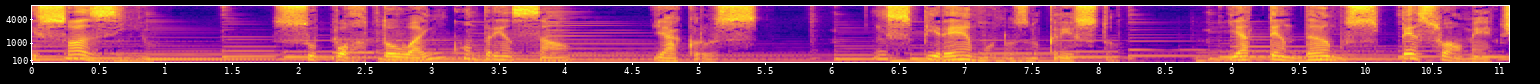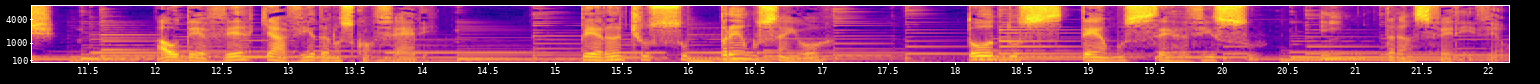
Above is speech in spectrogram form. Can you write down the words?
e sozinho suportou a incompreensão e a cruz. Inspiremo-nos no Cristo e atendamos pessoalmente ao dever que a vida nos confere. Perante o Supremo Senhor, todos temos serviço intransferível.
